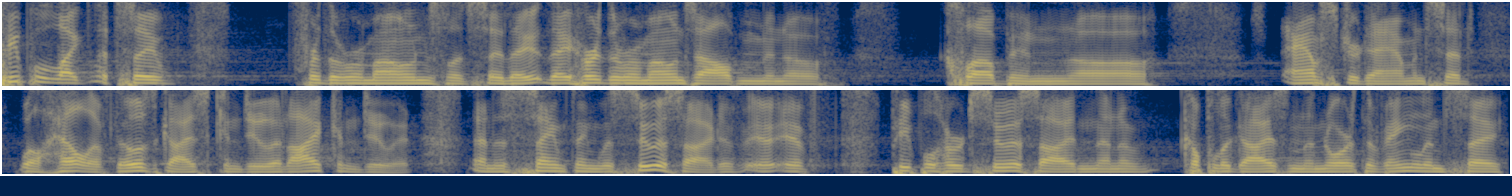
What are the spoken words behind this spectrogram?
people like, let's say, for the Ramones, let's say they, they heard the Ramones album in a club in uh, Amsterdam and said, well, hell, if those guys can do it, I can do it. And the same thing with suicide. If, if people heard suicide and then a couple of guys in the north of England say,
